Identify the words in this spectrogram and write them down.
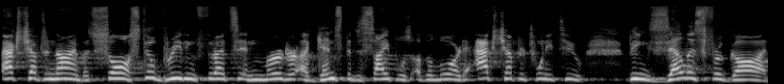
Acts chapter 9, but Saul still breathing threats and murder against the disciples of the Lord. Acts chapter 22, being zealous for God,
